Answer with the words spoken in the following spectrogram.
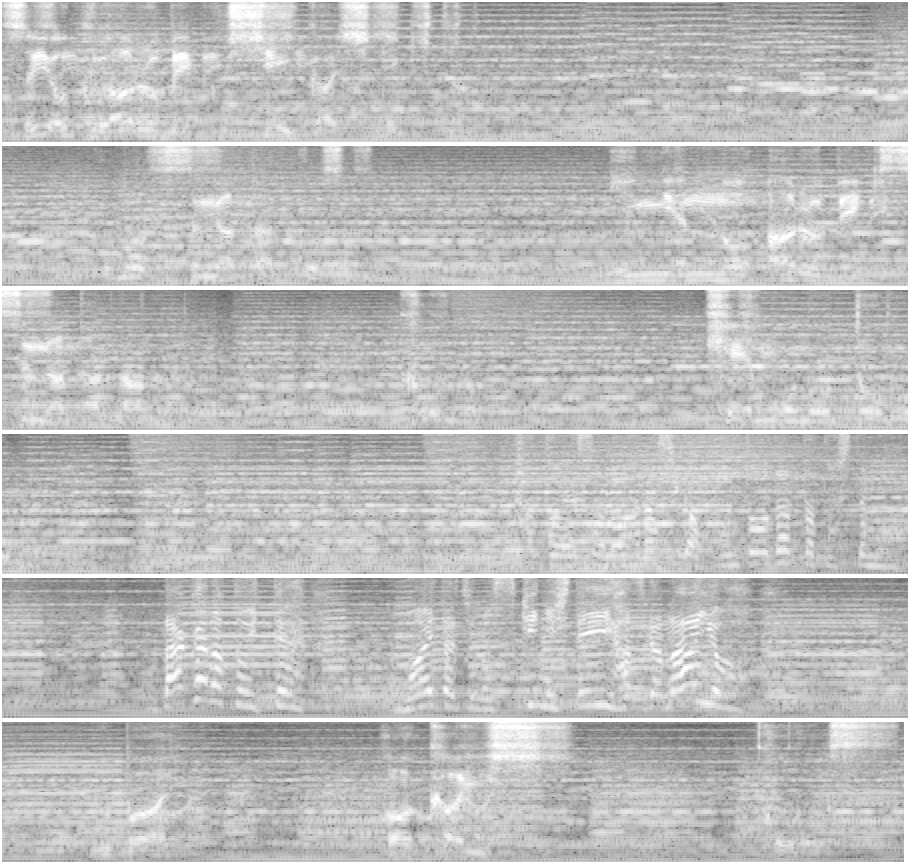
強くあるべく進化してきた。この姿こそが人間のあるべき姿なのだ。この獣ども。めたとえその話が本当だったとしてもだからといってお前たちの好きにしていいはずがないよ。奪い破壊し殺す。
